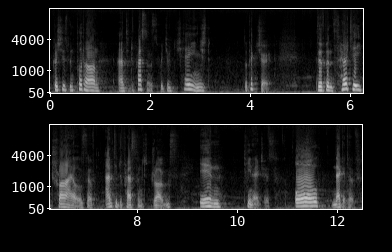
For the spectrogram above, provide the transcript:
because she's been put on antidepressants, which have changed the picture. There have been 30 trials of antidepressant drugs in teenagers, all negative.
